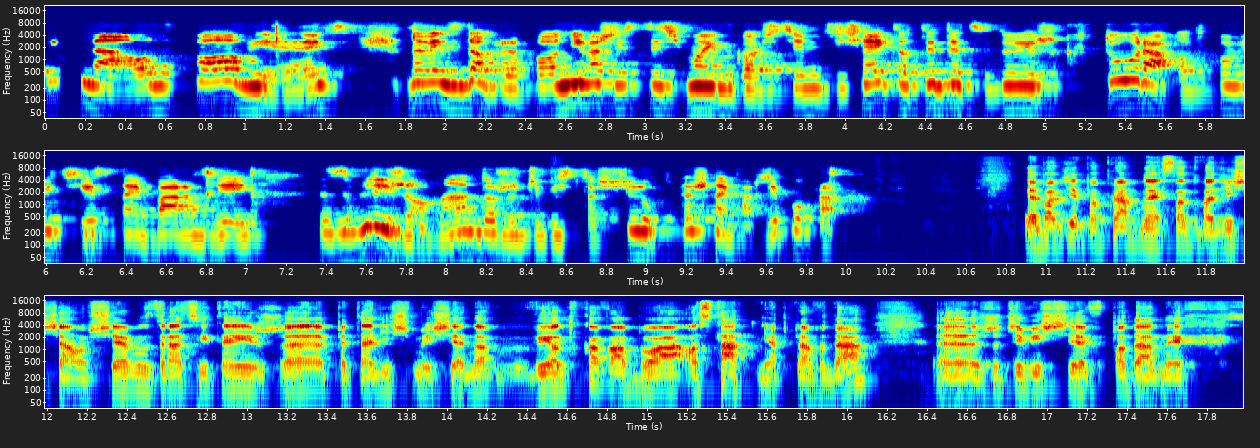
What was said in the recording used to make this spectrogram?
Piękna odpowiedź. No więc dobrze, ponieważ jesteś moim gościem dzisiaj, to ty decydujesz, która odpowiedź jest najbardziej zbliżona do rzeczywistości lub też najbardziej poprawna. Najbardziej poprawna jest ta 28, z racji tej, że pytaliśmy się, no wyjątkowa była ostatnia, prawda? E, rzeczywiście w podanych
